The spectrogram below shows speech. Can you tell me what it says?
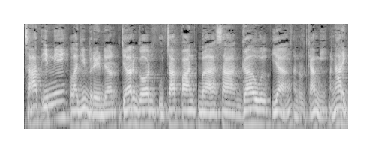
Saat ini lagi beredar jargon, ucapan, bahasa gaul yang menurut kami menarik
